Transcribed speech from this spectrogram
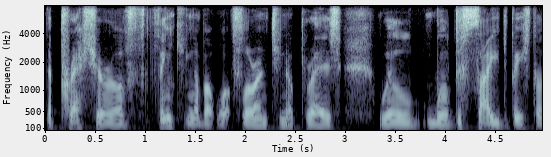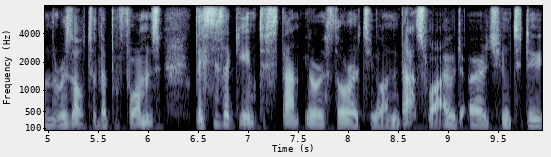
the pressure of thinking about what Florentino Perez will, will decide based on the result of the performance. This is a game to stamp your authority on. That's what I would urge him to do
